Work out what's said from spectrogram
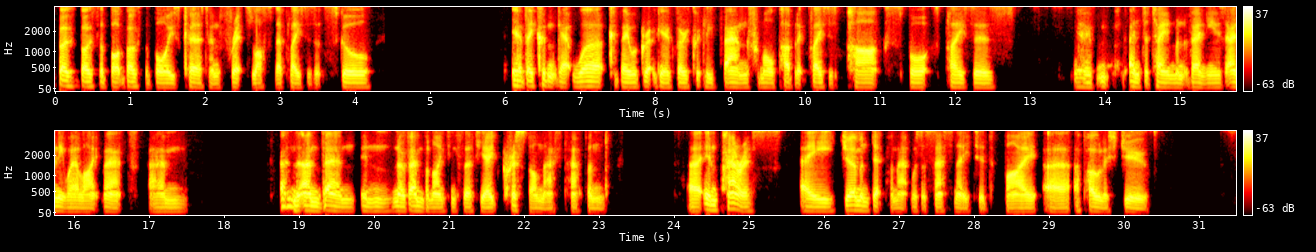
both both the both the boys, Kurt and Fritz, lost their places at school. Yeah, they couldn't get work. They were you know, very quickly banned from all public places, parks, sports places, you know, entertainment venues, anywhere like that. Um, and and then in November 1938, Kristallnacht happened. Uh, in Paris, a German diplomat was assassinated by uh, a Polish Jew.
